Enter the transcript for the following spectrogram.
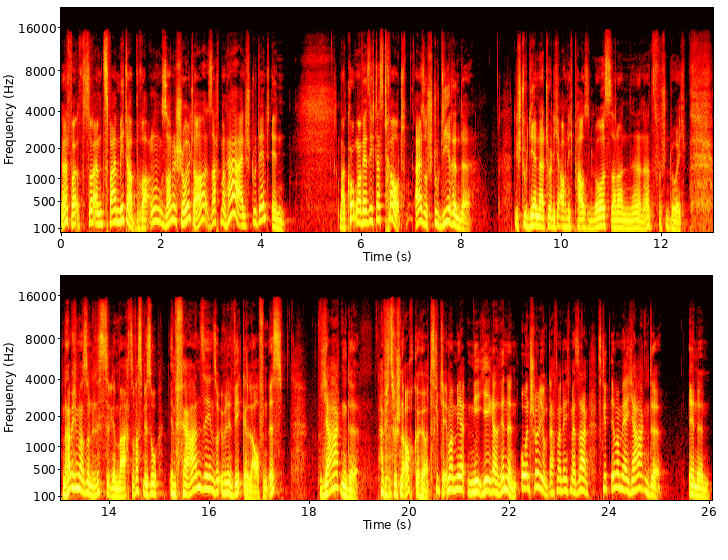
Ja, vor so einem 2-Meter-Brocken, Sonne Schulter, sagt man, ha, ein Studentin. Mal gucken, wer sich das traut. Also Studierende. Die studieren natürlich auch nicht pausenlos, sondern ne, ne, zwischendurch. Und da habe ich mal so eine Liste gemacht, so was mir so im Fernsehen so über den Weg gelaufen ist. Jagende. Habe ich inzwischen auch gehört. Es gibt ja immer mehr, Jägerinnen. Oh, Entschuldigung, darf man nicht mehr sagen. Es gibt immer mehr Jagende innen.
